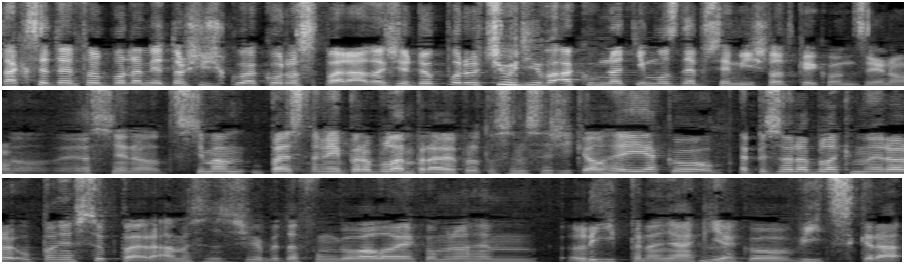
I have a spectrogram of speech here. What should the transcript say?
tak se ten film podle mě trošičku jako rozpadá, takže doporučuji divákům nad tím moc nepřemýšlet ke konci, no. No, jasně no, s tím mám úplně stejný problém, právě proto jsem si říkal, hej, jako epizoda Black Mirror úplně super a myslím si, že by to fungovalo jako mnohem líp na nějaký Hmm. jako víc, krá...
